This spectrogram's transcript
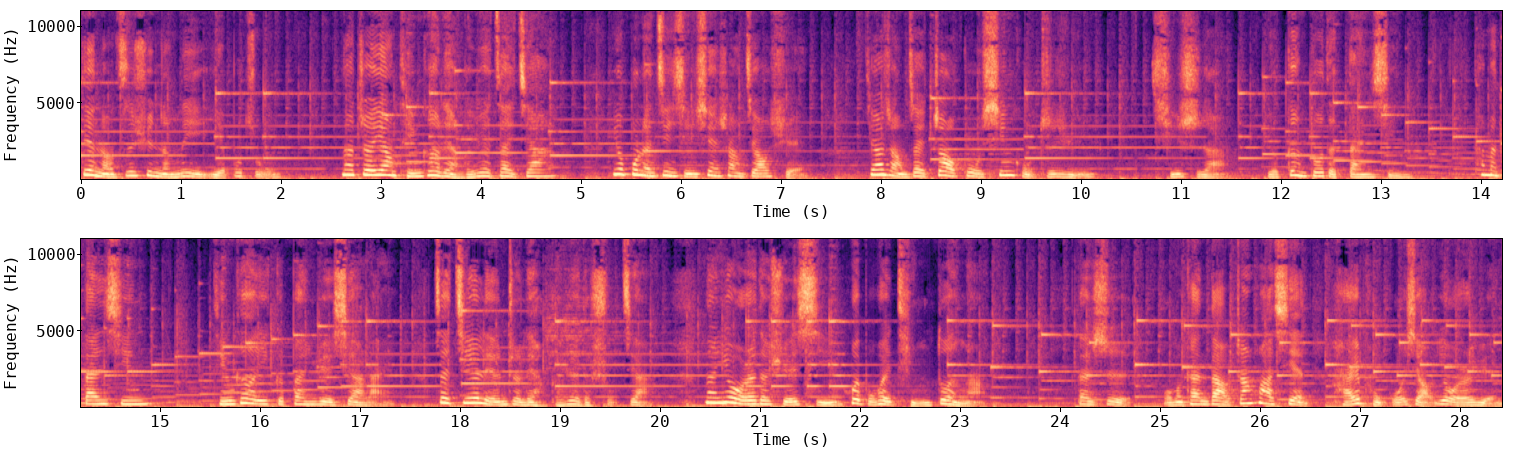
电脑资讯能力也不足。那这样停课两个月在家，又不能进行线上教学，家长在照顾辛苦之余，其实啊有更多的担心。他们担心停课一个半月下来，再接连着两个月的暑假，那幼儿的学习会不会停顿啊？但是我们看到彰化县海埔国小幼儿园，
